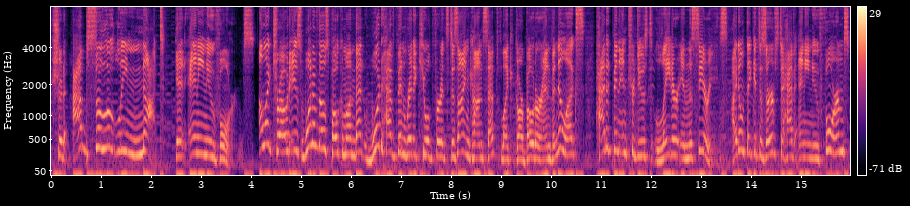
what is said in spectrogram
should absolutely not get any new forms. Electrode is one of those Pokemon that would have been ridiculed for its design concept, like Garbodor and Vanilluxe, had it been introduced later in the series. I don't think it deserves to have any new forms,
